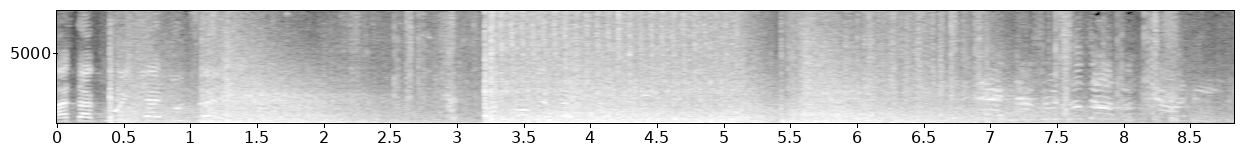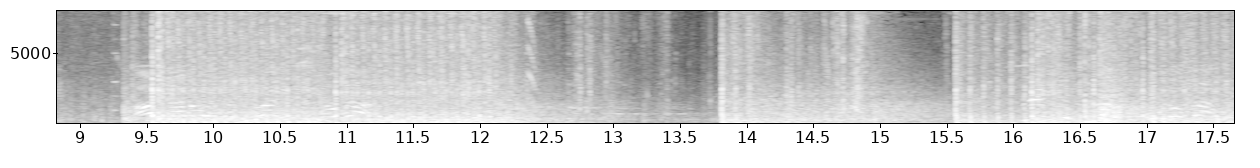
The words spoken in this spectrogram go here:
Атакуйте эту цель! Обнаружен вражеский солдат! Вижу вражеского солдата!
